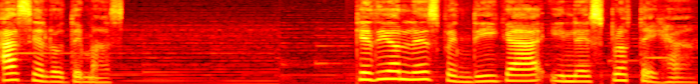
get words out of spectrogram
hacia los demás. Que Dios les bendiga y les proteja.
